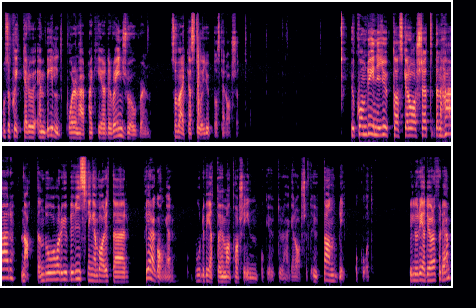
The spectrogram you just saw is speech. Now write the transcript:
Och så skickar du en bild på den här parkerade Range Rovern som verkar stå i Djupdalsgaraget. Hur kom du in i Djupdalsgaraget den här natten? Då har du ju bevisligen varit där flera gånger. Borde veta hur man tar sig in och ut ur det här garaget utan blipp och kod. Vill du redogöra för det?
